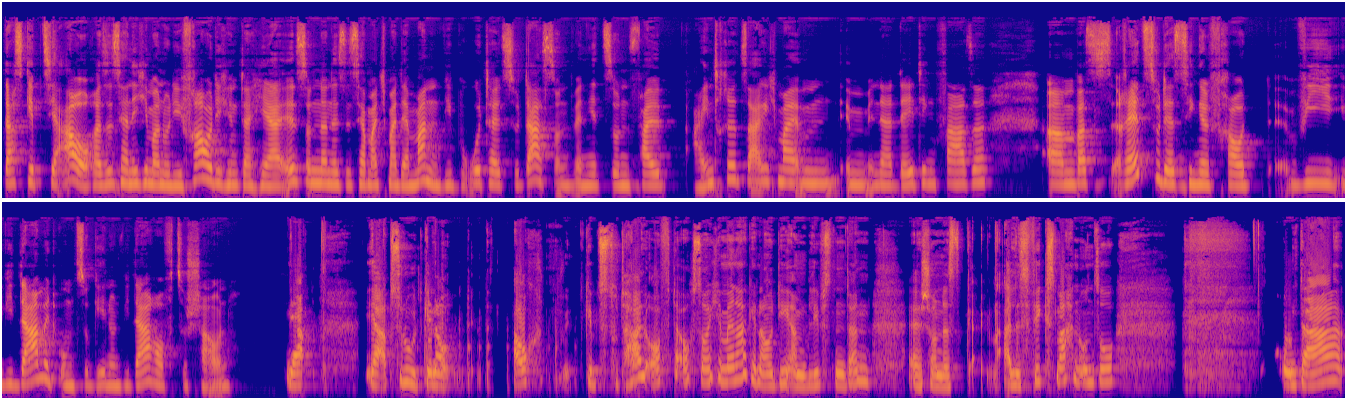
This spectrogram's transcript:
das gibt's ja auch. Also es ist ja nicht immer nur die Frau, die hinterher ist, sondern es ist ja manchmal der Mann. Wie beurteilst du das? Und wenn jetzt so ein Fall eintritt, sage ich mal, im, im, in der Dating-Phase, ähm, was rätst du der Single-Frau, wie, wie damit umzugehen und wie darauf zu schauen? Ja, ja, absolut, genau. Auch gibt es total oft auch solche Männer, genau, die am liebsten dann äh, schon das alles fix machen und so. Und da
